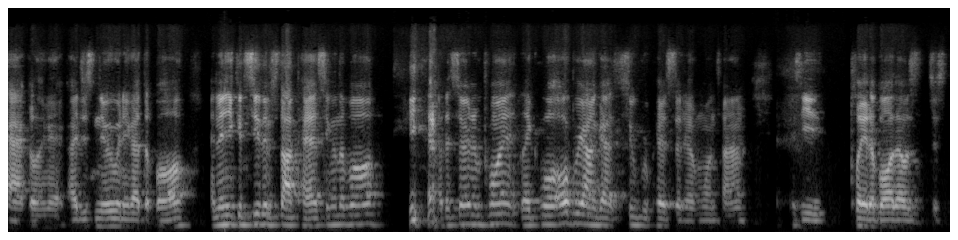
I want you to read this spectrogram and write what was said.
cackling it. I just knew when he got the ball, and then you could see them stop passing on the ball yeah. at a certain point. Like, well, Obrian got super pissed at him one time because he played a ball that was just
